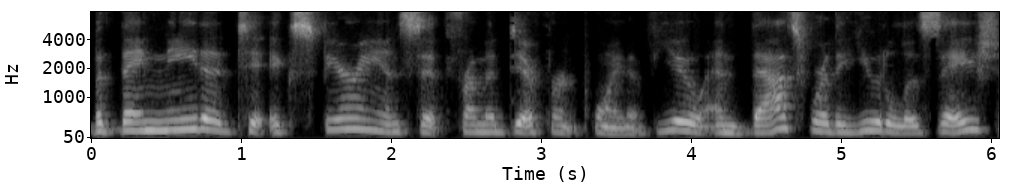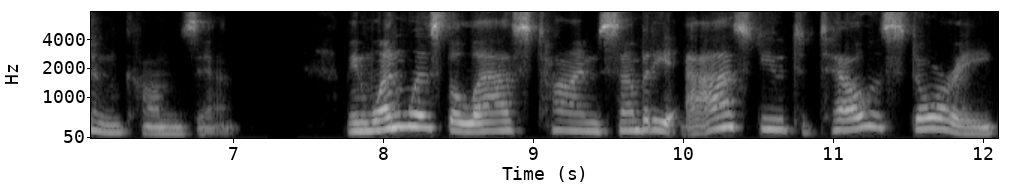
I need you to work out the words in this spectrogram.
but they needed to experience it from a different point of view. And that's where the utilization comes in. I mean, when was the last time somebody asked you to tell a story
